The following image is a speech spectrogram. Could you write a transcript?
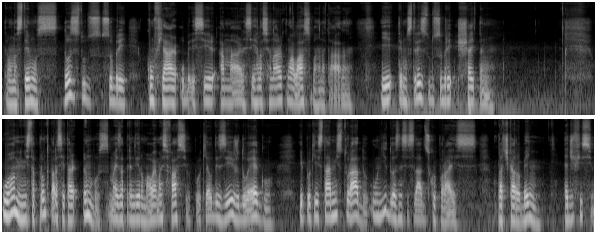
Então, nós temos dois estudos sobre confiar, obedecer, amar, se relacionar com Allah subhanahu wa ta'ala. E temos três estudos sobre Shaitan. O homem está pronto para aceitar ambos, mas aprender o mal é mais fácil, porque é o desejo do ego e porque está misturado, unido às necessidades corporais. Praticar o bem é difícil.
